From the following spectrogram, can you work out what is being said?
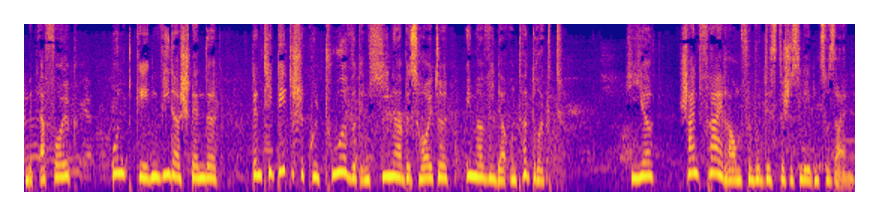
Mit Erfolg und gegen Widerstände, denn tibetische Kultur wird in China bis heute immer wieder unterdrückt. Hier scheint Freiraum für buddhistisches Leben zu sein.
